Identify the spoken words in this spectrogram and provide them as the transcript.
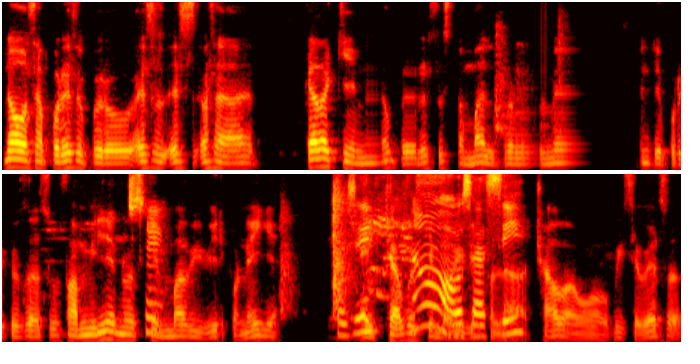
No, o sea, por eso, pero eso es, o sea, cada quien, ¿no? Pero eso está mal realmente, porque, o sea, su familia no es Sí. quien va a vivir con ella. Pues sí. El chavo es quien va No, a o vivir sea, con sí. la chava o viceversa.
